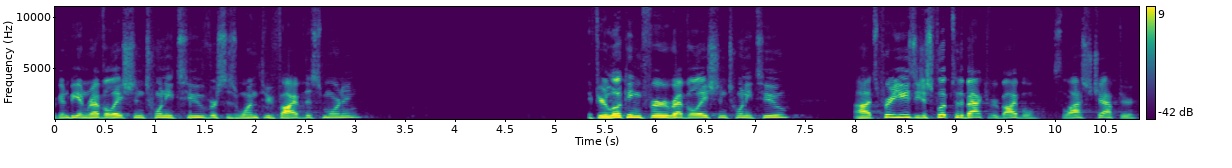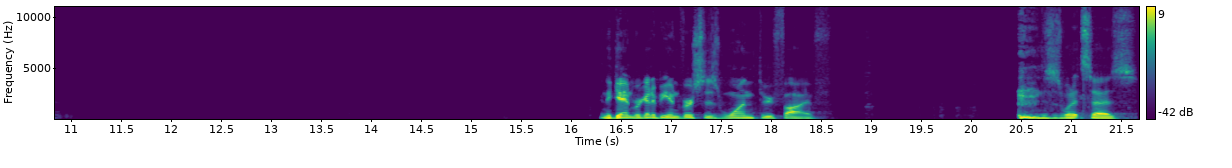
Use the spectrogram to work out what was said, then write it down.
We're going to be in Revelation 22, verses 1 through 5 this morning. If you're looking for Revelation 22, uh, it's pretty easy. Just flip to the back of your Bible, it's the last chapter. And again, we're going to be in verses 1 through 5. this is what it says.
